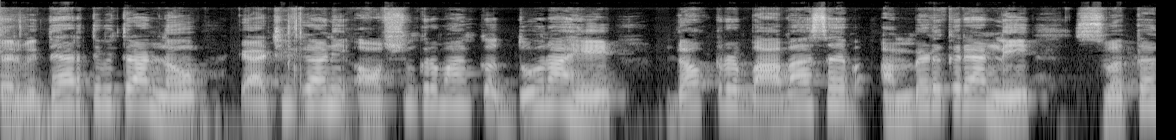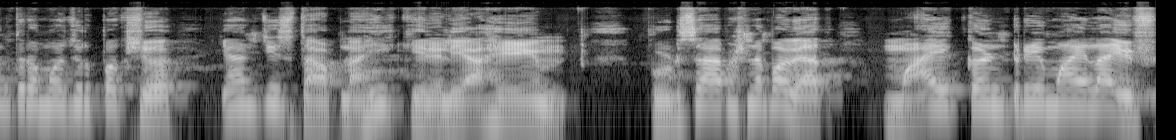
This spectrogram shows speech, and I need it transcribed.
तर विद्यार्थी मित्रांनो या ठिकाणी ऑप्शन क्रमांक दोन आहे. डॉक्टर बाबासाहेब आंबेडकर यांनी स्वतंत्र मजूर पक्ष यांची स्थापनाही केलेली आहे. पुढचा प्रश्न पाहूयात. माय कंट्री माय लाईफ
